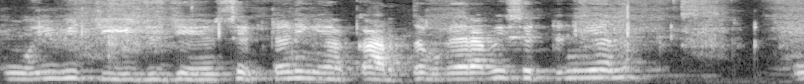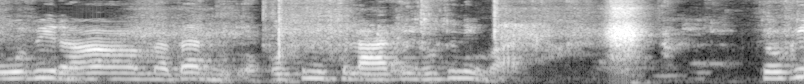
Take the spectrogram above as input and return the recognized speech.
ਕੋਈ ਵੀ ਚੀਜ਼ ਜੇ ਸਿੱਟਣੀ ਆ ਕਰਦ ਵਗੈਰਾ ਵੀ ਸਿੱਟਣੀ ਆ ਨਾ ਉਹ ਵੀ ਆਰਾਮ ਨਾਲ ਧਰਨੀ ਆ ਕੁਛ ਨਹੀਂ ਚਲਾ ਕੇ ਕੁਛ ਨਹੀਂ ਬਾਹਰ। ਕਿਉਂਕਿ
